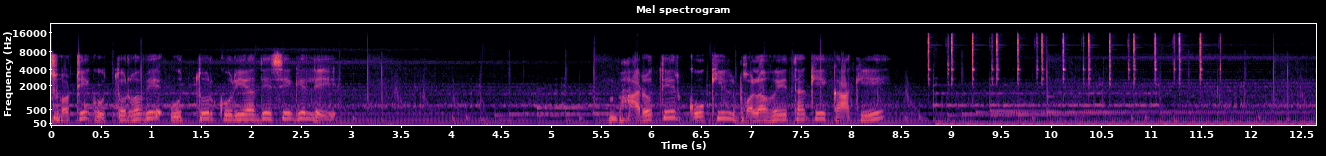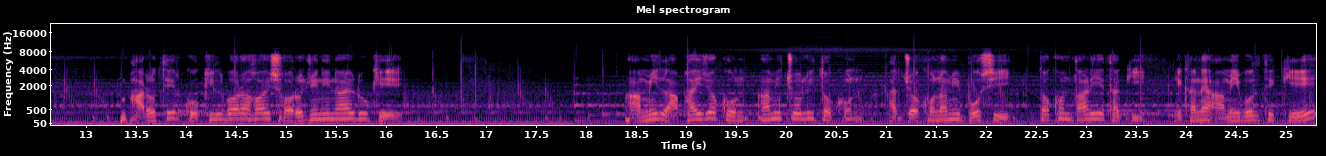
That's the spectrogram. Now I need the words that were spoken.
সঠিক উত্তর হবে উত্তর কোরিয়া দেশে গেলে। ভারতের কোকিল বলা হয়ে থাকে কাকে? ভারতের কোকিল বলা হয় সরোজিনী নাইডুকে। আমি লাফাই যখন, আমি চলি তখন, আর যখন আমি বসি, তখন দাঁড়িয়ে থাকি। এখানে আমি বলতে কে?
